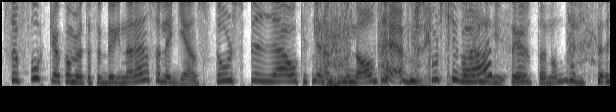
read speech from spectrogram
Så fort jag kommer utanför byggnaden så lägger jag en stor spya och åker sedan kommunalt hem. Fortfarande utan någon tröja.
